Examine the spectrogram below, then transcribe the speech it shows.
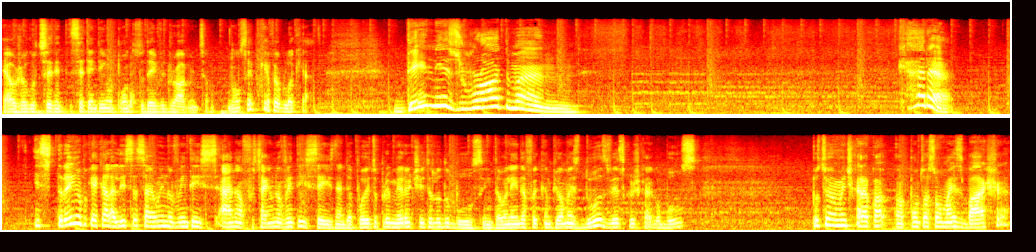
É o jogo de 71 pontos do David Robinson. Não sei porque foi bloqueado. Dennis Rodman. Cara, estranho porque aquela lista saiu em 96. Ah, não, saiu em 96, né? Depois do primeiro título do Bulls. Então ele ainda foi campeão mais duas vezes com o Chicago Bulls. Possivelmente o cara com a, pontuação mais baixa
